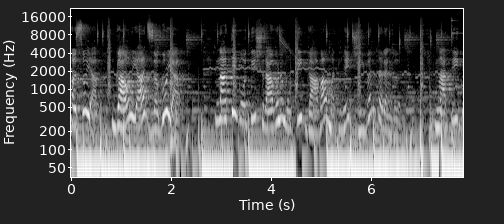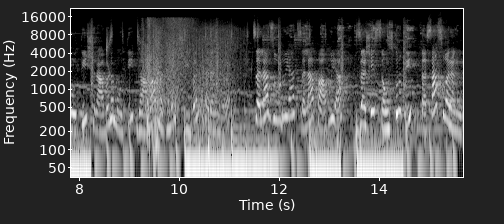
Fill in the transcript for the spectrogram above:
हसूया गाऊया जगूया. नाती गोती श्रावण मोती गावामधले जीवन तरंग नाती गोती श्रावण मोती गावामधले जीवन तरंग चला जोडूया चला पाहूया जशी संस्कृती तसा स्वरंग.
